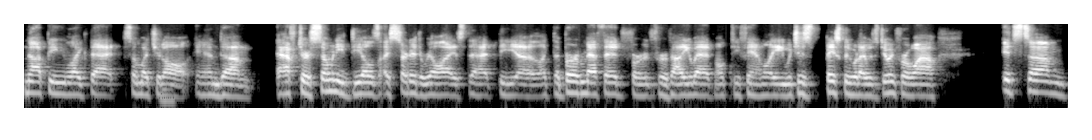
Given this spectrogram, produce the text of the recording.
not being like that so much at all. And um, after so many deals, I started to realize that the uh, like the BRRRR method for for value add multifamily, which is basically what I was doing for a while, it's um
